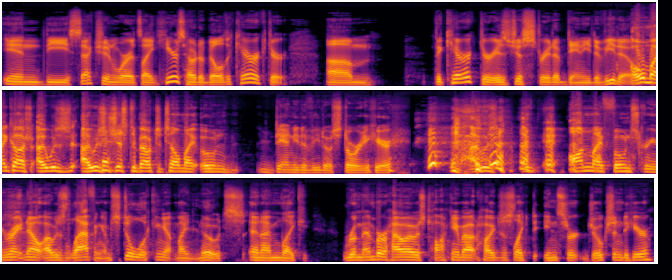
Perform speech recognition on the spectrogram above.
in the section where it's like, here's how to build a character, um, the character is just straight up Danny DeVito. Oh my gosh, I was I was just about to tell my own Danny DeVito story here. I was I'm- eh, on my phone screen right now. I was laughing. I'm still looking at my notes, and I'm like, remember how I was talking about how I just like to insert jokes into here?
